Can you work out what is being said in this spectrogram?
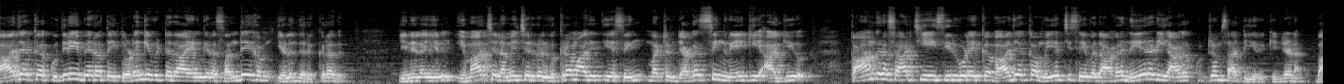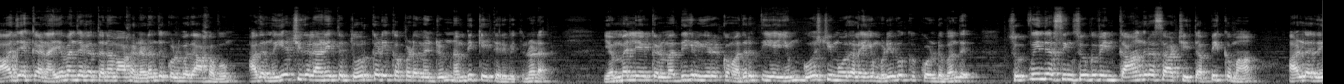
பாஜக குதிரை பேரத்தை தொடங்கிவிட்டதா என்கிற சந்தேகம் எழுந்திருக்கிறது. இந்நிலையில் இமாச்சல் அமைச்சர்கள் விக்ரமாதித்ய சிங் மற்றும் ஜகத்சிங் நேகி ஆகியோர் காங்கிரஸ் ஆட்சியை சீர்குலைக்க பாஜக முயற்சி செய்வதாக நேரடியாக குற்றம் சாட்டியிருக்கின்றன. பாஜக நயவஞ்சகத்தனமாக நடந்து கொள்வதாகவும் அதன் முயற்சிகள் அனைத்தும் தோற்கடிக்கப்படும் என்றும் நம்பிக்கை தெரிவித்துள்ளனர். எம்எல்ஏக்கள் மத்தியில் இருக்கும் அதிருப்தியையும் கோஷ்டி மோதலையும் முடிவுக்கு கொண்டு வந்து சுக்வீந்தர் சிங் சுகுவின் காங்கிரஸ் ஆட்சி தப்பிக்குமா? அல்லது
